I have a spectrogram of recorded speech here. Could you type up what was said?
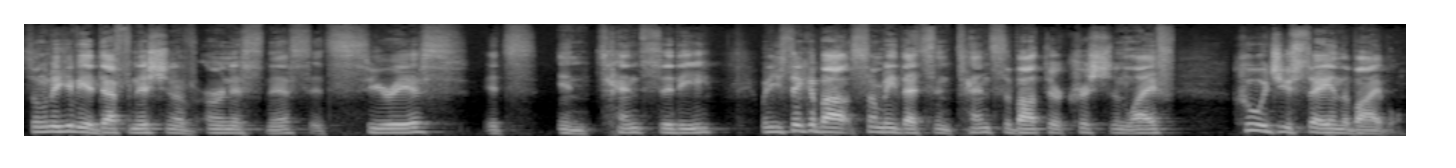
So let me give you a definition of earnestness it's serious, it's intensity. When you think about somebody that's intense about their Christian life, who would you say in the Bible?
